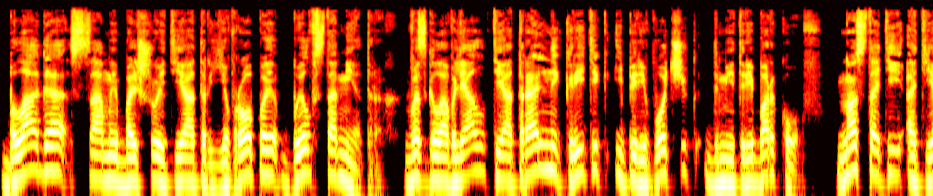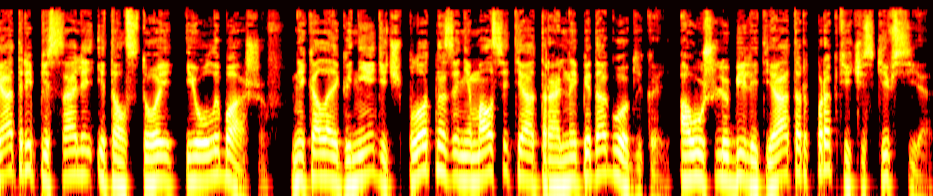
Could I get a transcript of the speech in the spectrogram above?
Благо, самый большой театр Европы был в 100 метрах. Возглавлял театральный критик и переводчик Дмитрий Барков. Но статьи о театре писали и Толстой, и Улыбашев. Николай Гнедич плотно занимался театральной педагогикой, а уж любили театр практически все.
